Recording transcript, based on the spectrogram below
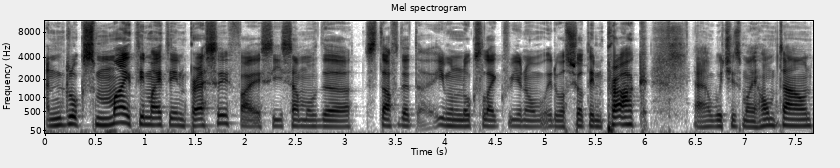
And it looks mighty mighty impressive. I see some of the stuff that even looks like you know it was shot in prague which is my hometown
